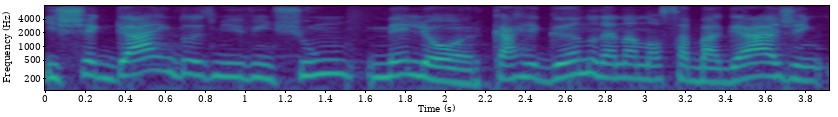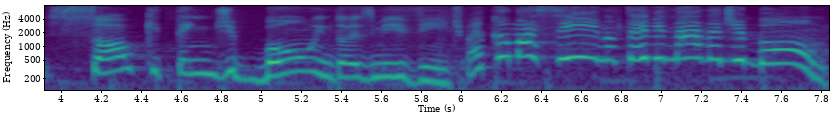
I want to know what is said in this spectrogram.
e chegar em 2021 melhor, carregando né, na nossa bagagem só o que tem de bom em 2020? Mas como assim? Não teve nada de bom.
